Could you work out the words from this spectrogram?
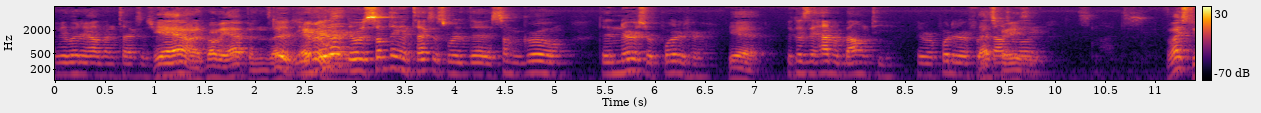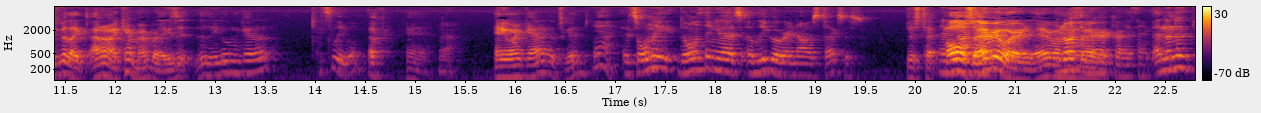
You literally have that in Texas. Right yeah, I now. know, it probably happens. Dude, I- you heard that? There was something in Texas where the some girl, the nurse reported her yeah, because they have a bounty. They reported her for that's $1,000. crazy. It's nuts. Am I stupid? Like I don't know. I can't remember. Like, is it illegal in Canada? It's legal. Okay. Yeah. Yeah. Anywhere in Canada, it's good. Yeah, it's only the only thing that's illegal right now is Texas. Just te- oh, North so America. everywhere, everyone North America, I think, and then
